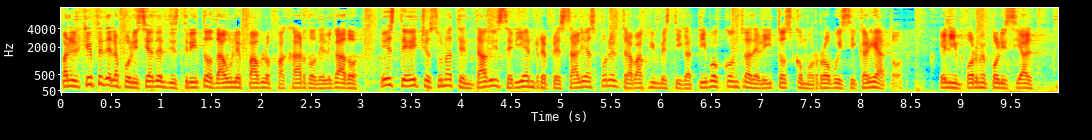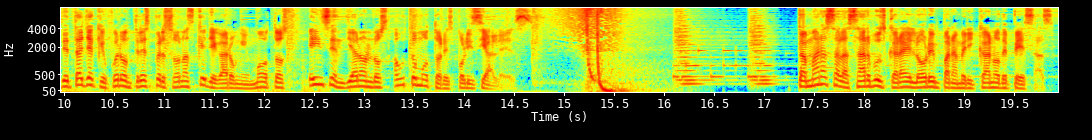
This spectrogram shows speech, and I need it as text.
Para el jefe de la policía del distrito, Daule Pablo Fajardo Delgado, este hecho es un atentado y sería en represalias por el trabajo investigativo contra delitos como robo y sicariato. El informe policial detalla que fueron tres personas que llegaron en motos e incendiaron los automotores policiales. Tamara Salazar buscará el oro en Panamericano de Pesas.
